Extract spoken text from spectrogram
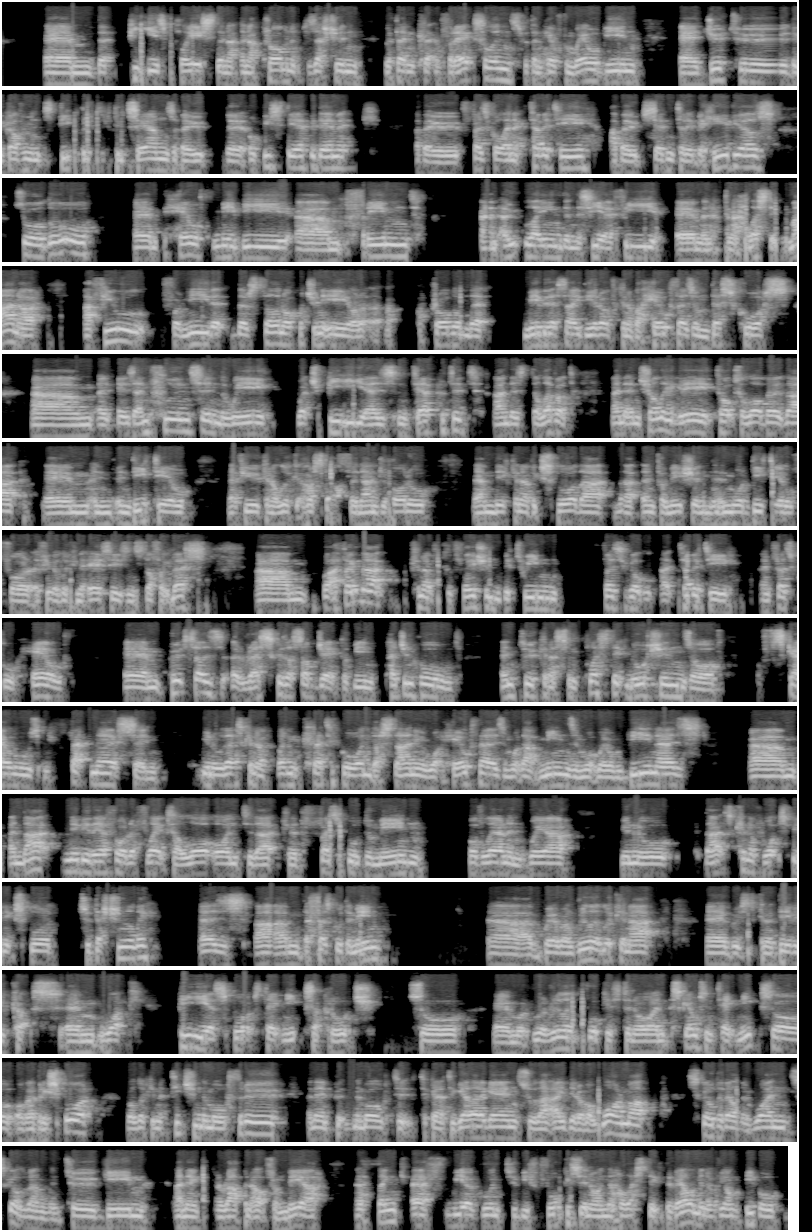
um, that PE is placed in a, in a prominent position within Curriculum for Excellence, within health and wellbeing, uh, due to the government's deep-rooted concerns about the obesity epidemic, about physical inactivity, about sedentary behaviours. So although um, health may be um, framed and outlined in the CFE um, in a holistic manner, I feel for me that there's still an opportunity or a, a problem that maybe this idea of kind of a healthism discourse um, is influencing the way which PE is interpreted and is delivered. And, and Shirley Gray talks a lot about that um, in, in detail. If you kind of look at her stuff and Andrew Horrell, um, they kind of explore that that information in more detail for if you're looking at essays and stuff like this. Um, but I think that kind of conflation between physical activity and physical health um, puts us at risk as a subject of being pigeonholed into kind of simplistic notions of skills and fitness and you know this kind of uncritical understanding of what health is and what that means and what well-being is um, and that maybe therefore reflects a lot onto that kind of physical domain of learning where you know that's kind of what's been explored traditionally is um, the physical domain uh, where we're really looking at uh, which is kind of David Kirk's um, work, PE as sports techniques approach. So um, we're, we're, really focusing on skills and techniques of, of every sport. We're looking at teaching them all through and then putting them all to, to kind of together again. So that idea of a warm up, skill development one, skill development two, game, and then kind of wrapping it up from there. And I think if we are going to be focusing on the holistic development of young people,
